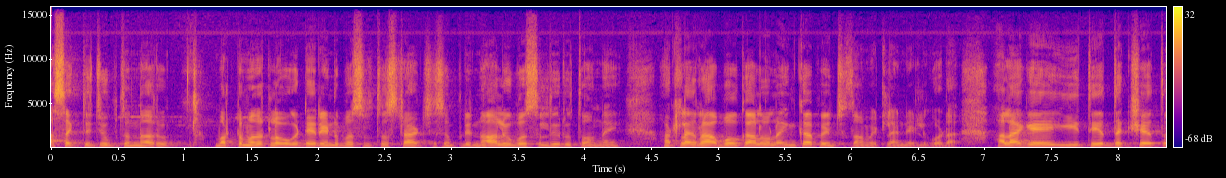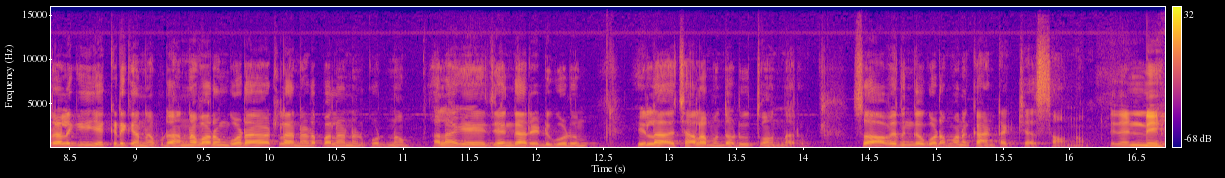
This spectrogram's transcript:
ఆసక్తి చూపుతున్నారు. మొట్టమొదట్లో ఒకటే రెండు బస్సులతో స్టార్ట్ చేసినప్పుడు నాలుగు బస్సులు తిరుగుతున్నాయి అట్లా రాబో కాలంలో ఇంకా పెంచుతాం ఇట్లాంటివి కూడా. అలాగే ఈ తీర్థక్షేత్రాలకి ఎక్కడికైనా ఇప్పుడు అన్నవరం కూడా అట్లా నడపాలని అనుకుంటున్నాం. అలాగే జంగారెడ్డిగూడెం ఇలా చాలామంది అడుగుతూ ఉన్నారు. సో ఆ విధంగా కూడా మనం కాంటాక్ట్ చేస్తూ ఉన్నాం. ఇదండి.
